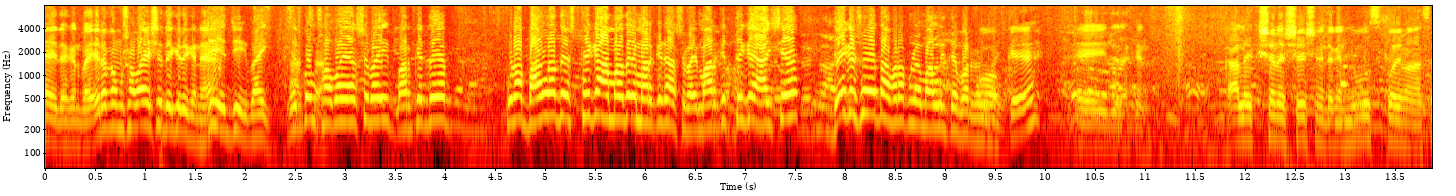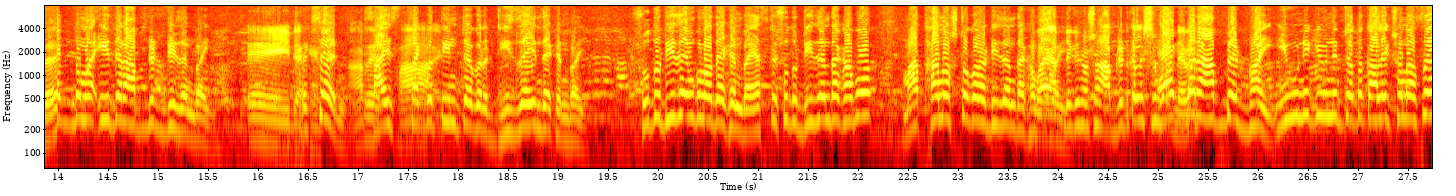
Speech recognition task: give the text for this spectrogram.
এই দেখেন ভাই এরকম সবাই এসে দেখে দেখেন জি হ্যাঁ? জি ভাই এরকম আচ্ছা। সবাই আসে ভাই মার্কেটে পুরো বাংলাদেশ থেকে আমাদের মার্কেটে আসে ভাই। মার্কেট থেকে আসে দেখে শুনে তারপর আপনার মাল নিতে পারবেন ওকে এই যে দেখেন। কালেকশনের শেষ নেই দেখেন হিউজ পরিমাণ আছে। একদম ঈদের আপডেট ডিজাইন ভাই। এই দেখেন সাইজ থাকবে তিনটা করে ডিজাইন দেখেন ভাই। শুধু ডিজাইনগুলো দেখেন ভাই আজকে শুধু ডিজাইন দেখাবো মাথা নষ্ট করা ডিজাইন দেখাবো ভাই আপনি কি সবসময় আপডেট কালেকশন করেন একবারে আপডেট ভাই ইউনিক ইউনিক যত কালেকশন আছে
